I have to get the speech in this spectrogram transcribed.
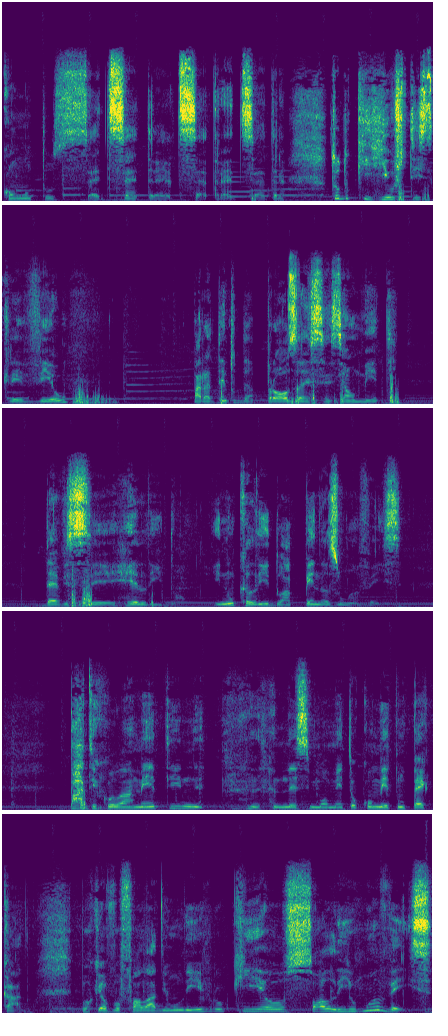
contos, etc, etc, etc. Tudo que Hilst escreveu para dentro da prosa, essencialmente, deve ser relido e nunca lido apenas uma vez. Particularmente nesse momento eu cometo um pecado, porque eu vou falar de um livro que eu só li uma vez.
